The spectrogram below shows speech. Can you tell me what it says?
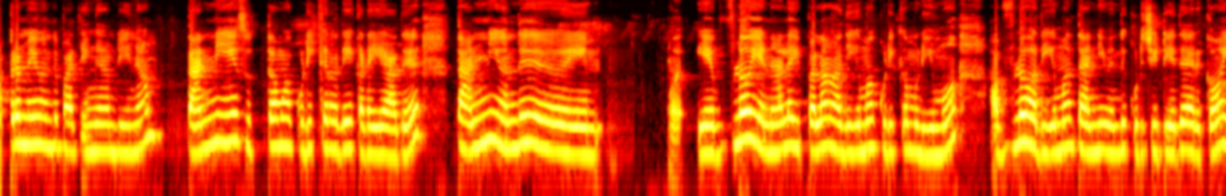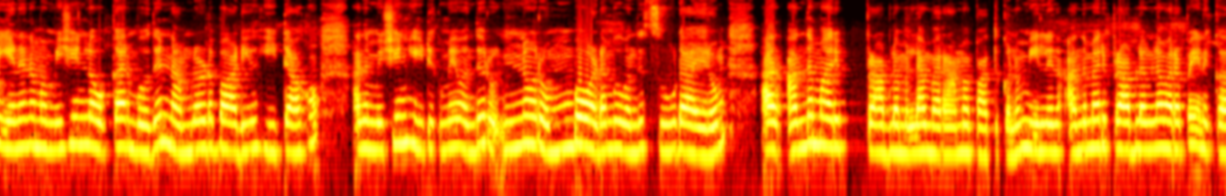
அப்புறமே வந்து பார்த்திங்க அப்படின்னா தண்ணியே சுத்தமாக குடிக்கிறதே கிடையாது. தண்ணி வந்து எவ்வளோ என்னால் இப்போல்லாம் அதிகமாக குடிக்க முடியுமோ அவ்வளோ அதிகமாக தண்ணி வந்து குடிச்சிட்டே தான் இருக்கோம். ஏன்னா நம்ம மிஷினில் உட்காரும்போது நம்மளோட பாடியும் ஹீட் ஆகும். அந்த மிஷின் ஹீட்டுக்குமே வந்து இன்னும் ரொம்ப உடம்பு வந்து சூடாயிரும். அந்த மாதிரி ப்ராப்ளம் எல்லாம் வராமல் பார்த்துக்கணும். இல்லைன்னா அந்த மாதிரி ப்ராப்ளம்லாம் வரப்போ எனக்கு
